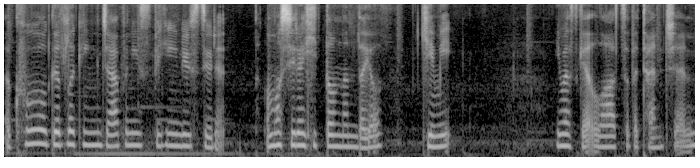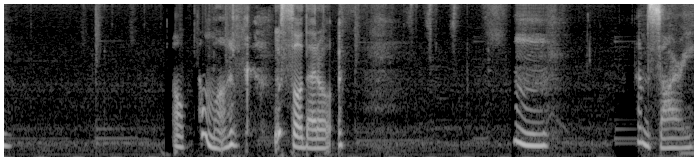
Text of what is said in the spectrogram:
A cool, good looking Japanese speaking new student. Omoshiroi hito nan da yo. Kimi. You must get lots of attention. Oh, come on. 嘘だろ。Hmm. I'm sorry.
